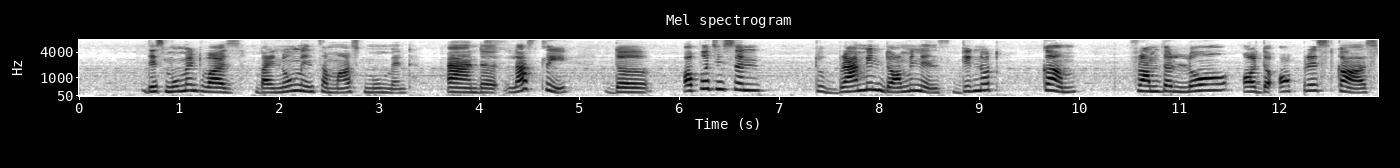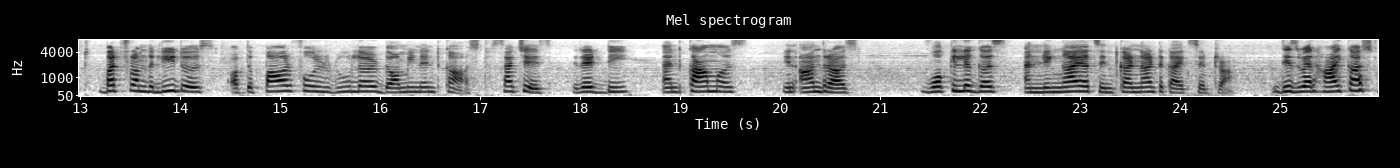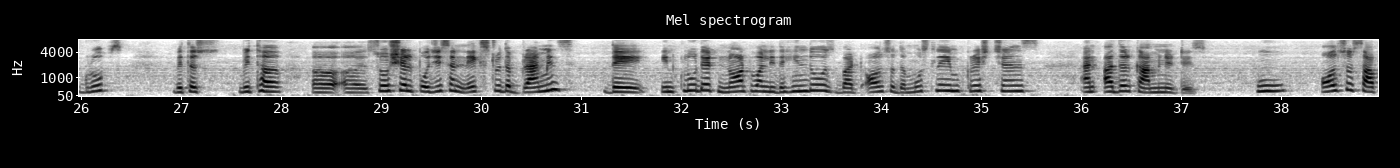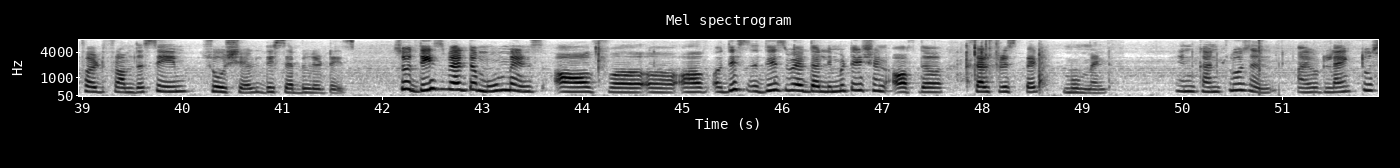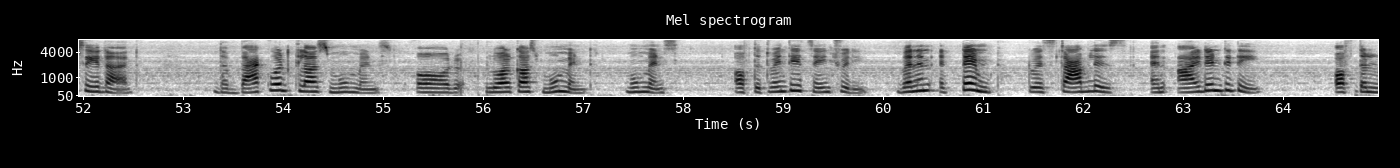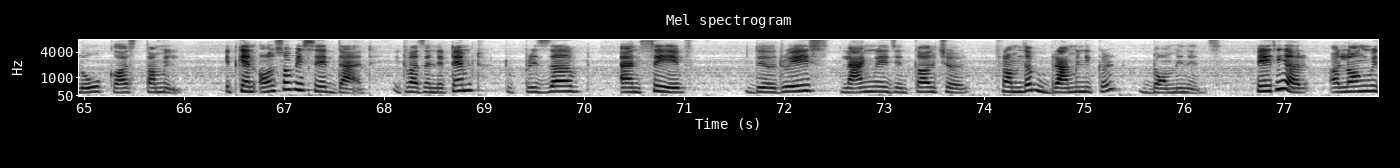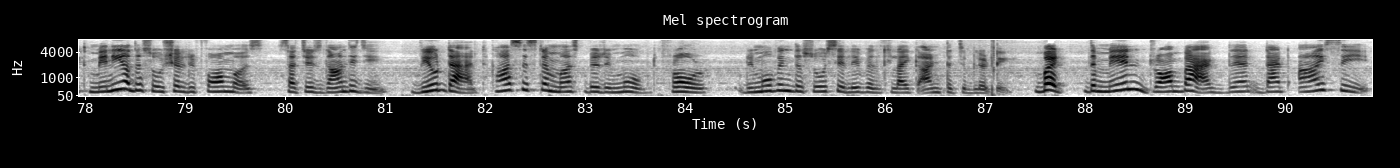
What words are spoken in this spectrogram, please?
This movement was by no means a mass movement and uh, lastly the opposition to Brahmin dominance did not come from the low or the oppressed caste, but from the leaders of the powerful ruler dominant caste such as Reddy and Kammas in Andhras, Vokkaligas and Lingayats in Karnataka etc. These were high caste groups with a, with a, uh, a social position next to the Brahmins. They included not only the Hindus, but also the Muslim, Christians and other communities who also suffered from the same social disabilities. So, these were the movements of, uh, uh, of uh, this, these were the limitation of the self respect movement. In conclusion, I would like to say that the backward class movements or lower caste movement movements of the 20th century were an attempt to establish an identity of the low caste Tamil. It can also be said that it was an attempt to preserve and save the race, language and culture from the Brahminical dominance. Periyar along with many other social reformers such as Gandhiji viewed that caste system must be removed for removing the social evils like untouchability. But the main drawback that, that I see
